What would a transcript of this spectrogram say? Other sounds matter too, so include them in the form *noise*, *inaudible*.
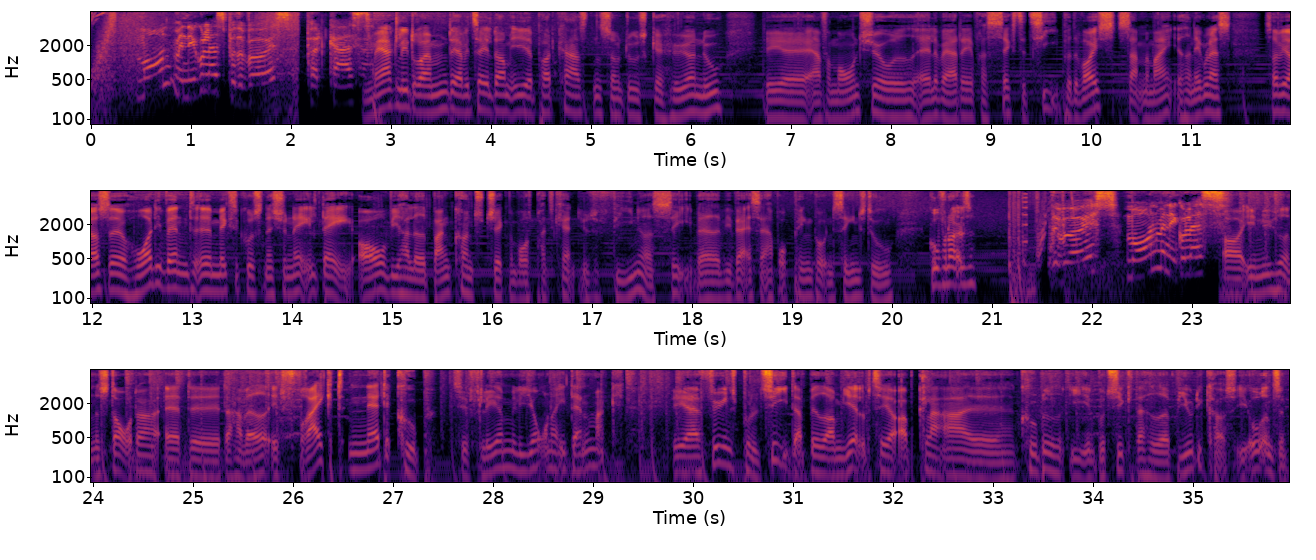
Morgen med Nicolas på The Voice podcast. Mærkelige drømme, det har vi talt om i øh, podcasten, som du skal høre nu. Det øh, er fra morgenshowet alle hverdage fra 6 til 10 på The Voice, sammen med mig. Jeg hedder Nikolas. Så har vi også øh, hurtigt vendt Mexikos nationaldag, og vi har lavet bankkonto-check med vores praktikant Josefine og se, hvad vi hver især har brugt penge på den seneste uge. God fornøjelse. The Voice. Morgen med Nicolas. Og i nyhederne står der, at øh, der har været et frægt nattekup til flere millioner i Danmark. Det er Fyns politi, der beder om hjælp til at opklare øh, kuppet i en butik, der hedder Beautycos i Odense.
